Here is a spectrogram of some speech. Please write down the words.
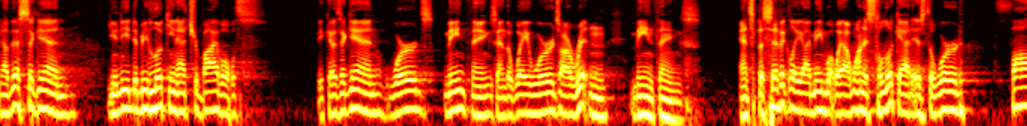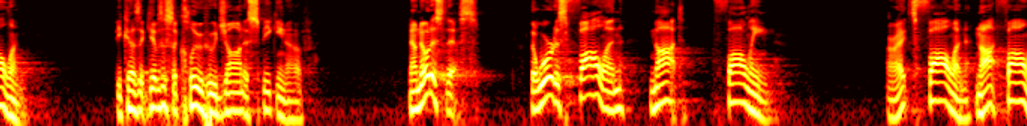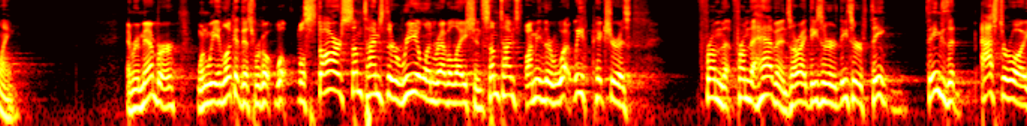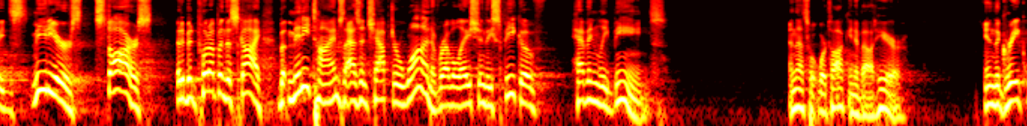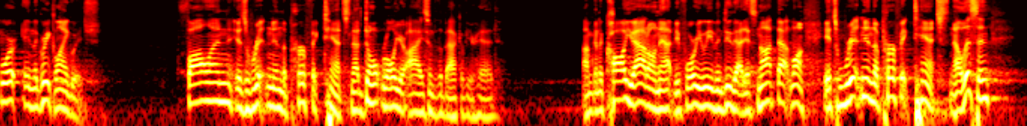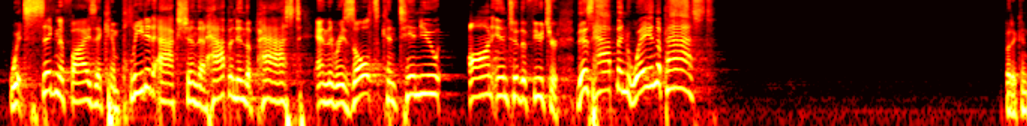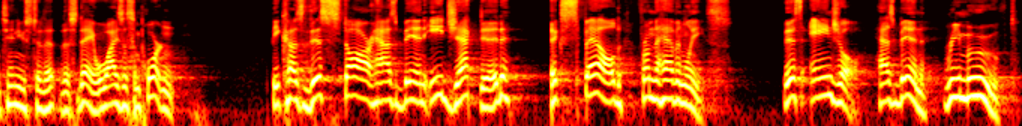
Now, this again, you need to be looking at your Bibles because, again, words mean things, and the way words are written mean things. And specifically, I mean, what I want us to look at is the word fallen because it gives us a clue who John is speaking of. Now, notice this the word is fallen, not falling. All right? It's fallen, not falling. And remember, when we look at this, we're going, well, well, stars, sometimes they're real in Revelation. Sometimes, I mean, they're what we picture as from the, from the heavens. All right, these are, these are thing, things that asteroids, meteors, stars that have been put up in the sky. But many times, as in chapter 1 of Revelation, they speak of heavenly beings. And that's what we're talking about here. In the Greek, in the Greek language, fallen is written in the perfect tense. Now, don't roll your eyes into the back of your head. I'm going to call you out on that before you even do that. It's not that long. It's written in the perfect tense. Now, listen, which signifies a completed action that happened in the past and the results continue on into the future. This happened way in the past. But it continues to this day. Well, why is this important? Because this star has been ejected, expelled from the heavenlies. This angel has been removed.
